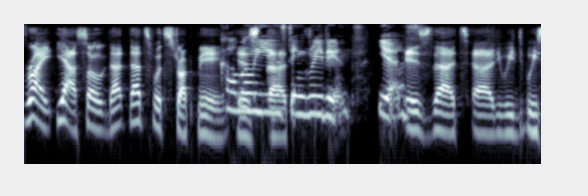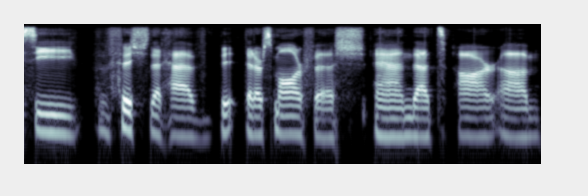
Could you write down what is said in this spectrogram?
Right. Yeah. So that that's what struck me. Commonly used that, ingredients. Yes. Is that uh, we we see fish that have that are smaller fish and that are um,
